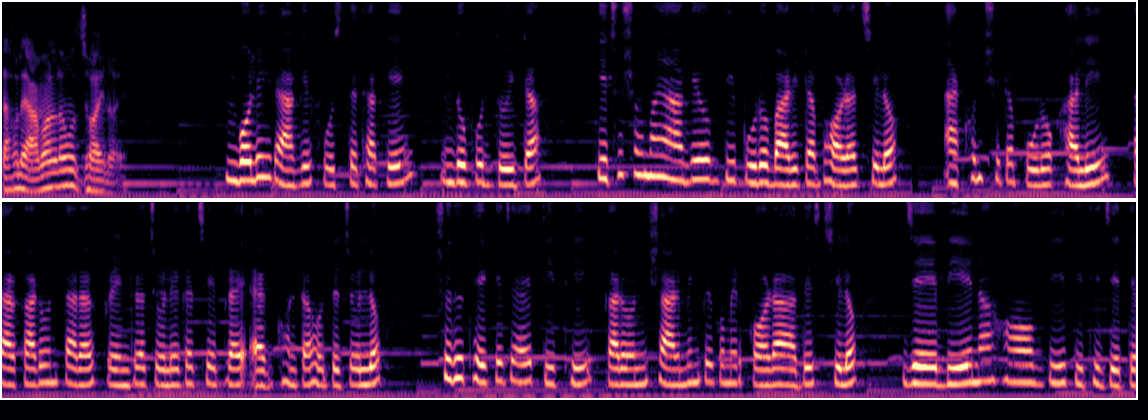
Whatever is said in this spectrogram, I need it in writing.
তাহলে আমার নামও জয় নয়। বলেই রাগে ফুঁসতে থাকে দুপুর দুইটা। কিছু সময় আগে অবধি পুরো বাড়িটা ভরা ছিল এখন সেটা পুরো খালি। তার কারণ তারার ফ্রেন্ডরা চলে গেছে, প্রায় এক ঘণ্টা হতে চলল। শুধু থেকে যায় তিথি, কারণ শারমিন বেগমের কড়া আদেশ ছিল যে বিয়ে না হওয়া অবধি তিথি যেতে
